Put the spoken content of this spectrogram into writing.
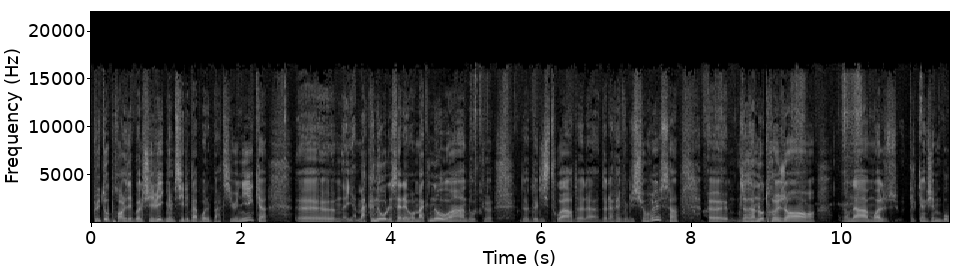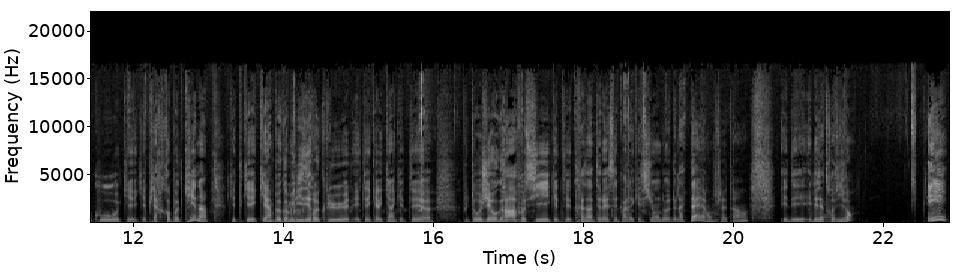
plutôt proche des bolcheviks, même s'il n'est pas pour le parti unique. Euh, il y a Makhno, le célèbre Makhno, hein, donc de, de l'histoire de la, de la révolution russe. dans un autre genre, on a, moi, quelqu'un que j'aime beaucoup, qui est, qui est, Pierre Kropotkin, qui est, qui, est, qui est, un peu comme Élisée Reclus, était quelqu'un qui était plutôt géographe aussi, qui était très intéressé par les questions de, de la Terre, en fait, hein, et, des, et des êtres vivants. Et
